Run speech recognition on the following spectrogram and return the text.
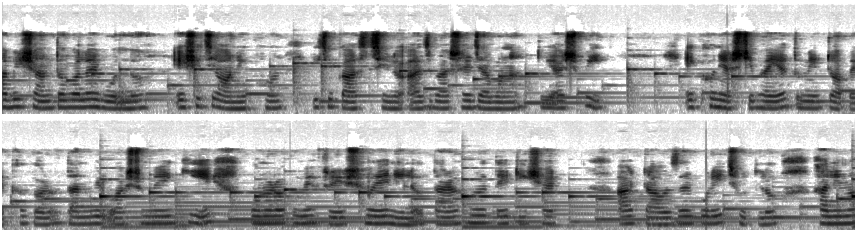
আবির শান্ত গলায় বলল, এসেছি অনেকক্ষণ, কিছু কাজ ছিল, আজ বাসায় যাব না। তুই আসবি? এক্ষুনি আসছি ভাইয়া, তুমি একটু অপেক্ষা করো। তানভীর ওয়াশরুমে গিয়ে কোনো রকমে ফ্রেশ হয়ে নিল। তাড়াহুড়োতে টি শার্ট আর ট্রাউজার পরেই ছুটল হালিমা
